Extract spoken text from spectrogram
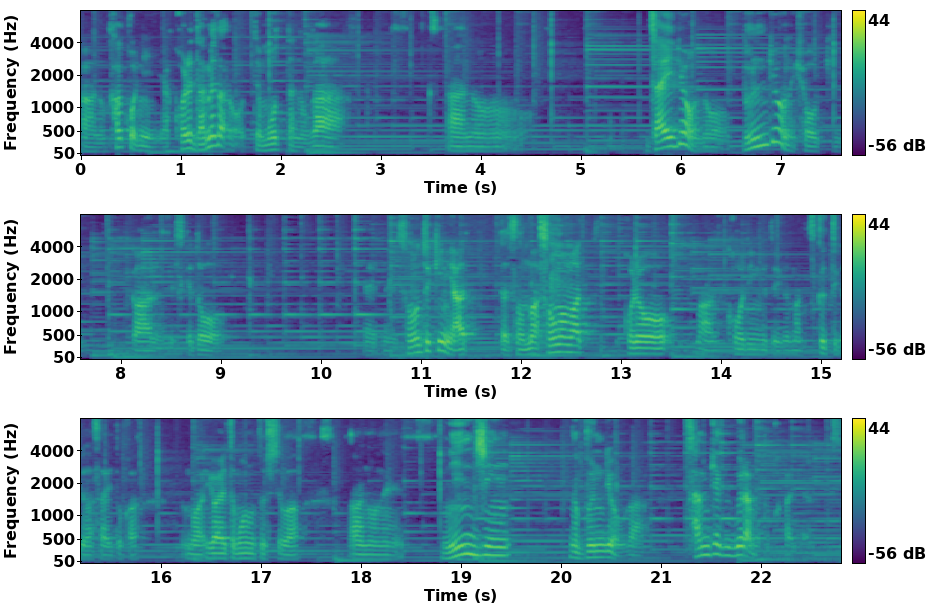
あの過去にいやこれダメだろうって思ったのがあの材料の分量の表記があるんですけど、えー、その時にあったその,、まあ、そのままこれを、まあ、コーディングというか、まあ、作ってくださいとか、まあ、言われたものとしてはあのね人参の分量が 300g とか書いてあるんです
